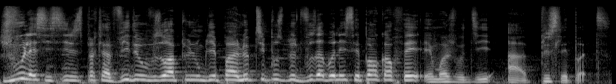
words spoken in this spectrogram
Je vous laisse ici, j'espère que la vidéo vous aura plu. N'oubliez pas le petit pouce bleu de vous abonner, c'est pas encore fait. Et moi je vous dis à plus les potes.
